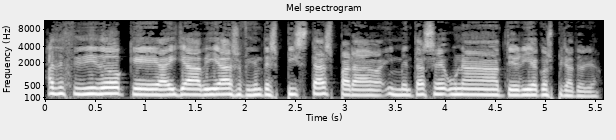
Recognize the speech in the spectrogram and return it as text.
ha decidido que ahí ya había suficientes pistas para inventarse una teoría conspiratoria.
